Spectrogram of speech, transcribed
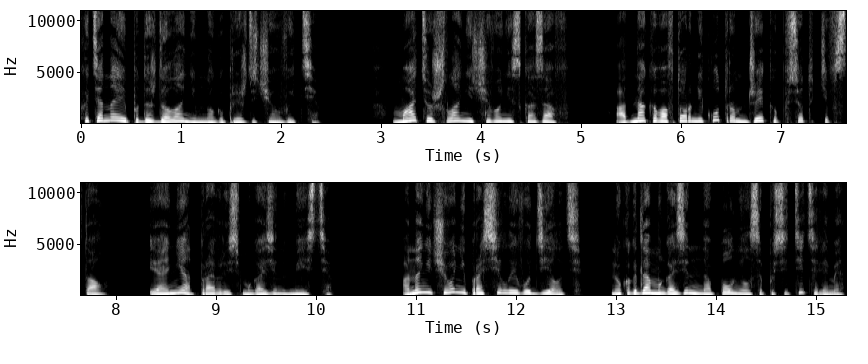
хоть она и подождала немного, прежде чем выйти. Мать ушла, ничего не сказав. Однако во вторник утром Джейкоб все таки встал, и они отправились в магазин вместе. Она ничего не просила его делать, но когда магазин наполнился посетителями,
